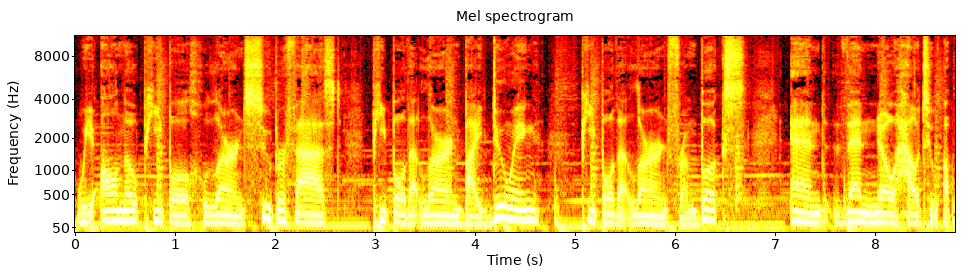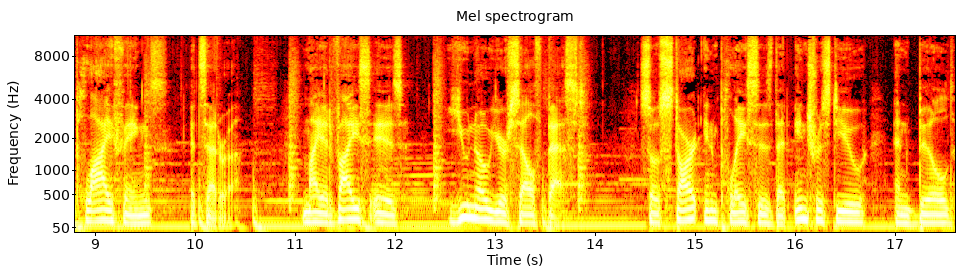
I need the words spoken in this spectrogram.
We all know people who learn super fast, people that learn by doing, people that learn from books, and then know how to apply things, etc. My advice is you know yourself best. So start in places that interest you and build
